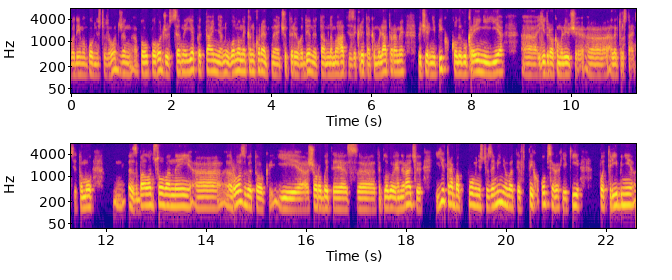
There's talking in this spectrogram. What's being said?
Вадимом повністю згоджен. погоджуюсь, це не є питання. Ну воно не конкурентне 4 години там намагатися закрити акумуляторами вечірній пік, коли в Україні є е, гідроакумулюючі е, електростанції. Тому збалансований е, розвиток і що робити з тепловою генерацією, її треба повністю замінювати в тих обсягах, які потрібні, е,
